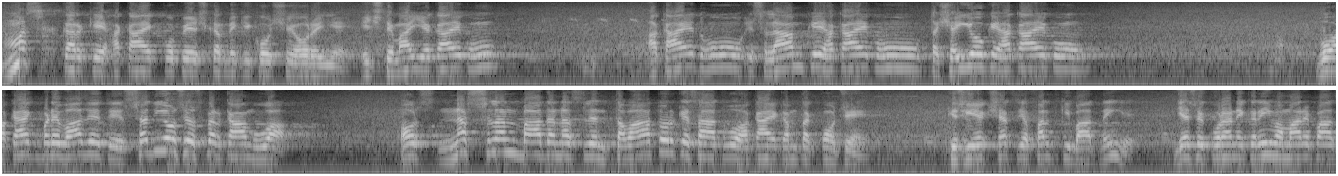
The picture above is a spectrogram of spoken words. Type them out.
مسخ کر کے حقائق کو پیش کرنے کی کوششیں ہو رہی ہیں۔ اجتماعی حقائق ہوں عقائد ہوں، اسلام کے حقائق ہوں تشیعوں کے حقائق ہوں۔ وہ حقائق بڑے واضح تھے، صدیوں سے اس پر کام ہوا۔ اور نسلن بعد نسل تواتر کے ساتھ وہ حقائق ہم تک پہنچے ہیں۔ کسی ایک شخص یا فرد کی بات نہیں ہے۔ جیسے قرآن کریم ہمارے پاس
